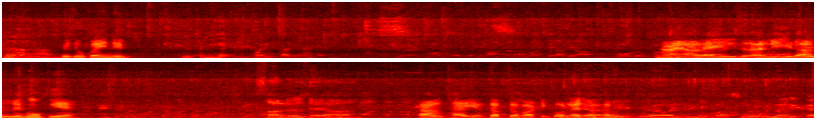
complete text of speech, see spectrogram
છે? બીજું કંઈ નહીં? ના હાલે ઇઝરાયલ ને ઈરાન ને શું કહે? ચાલુ છે હા. કામ થાય ધબધબાટી બોલે તો ખરી. અમેરિકા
